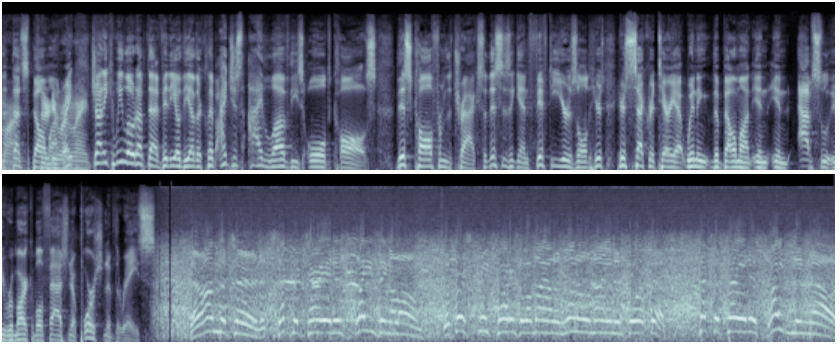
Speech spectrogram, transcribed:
Belmont, That's Belmont, right? length. Johnny, can we load up that video, the other clip? I just I love these old calls. This call from the track. So this is again fifty years old. Here's here's Secretariat winning the Belmont in in absolutely remarkable fashion, a portion of the race. They're on the turn. Its Secretariat is blazing along. The first three quarters of a mile in 109 and 4 fifths. Secretariat is widening now.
